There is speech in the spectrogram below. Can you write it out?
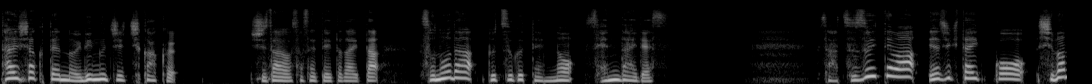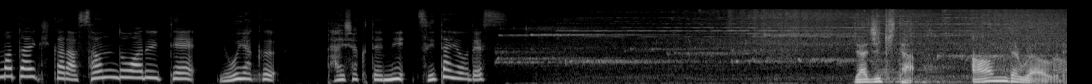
帝釈天の入り口近く取材をさせていただいた園田仏具店の先代です。さあ続いては矢敷太一行柴又駅から参道を歩いてようやく帝釈天に着いたようです。ヤジキタ On the road さ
